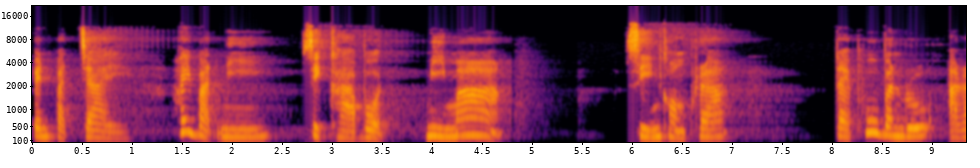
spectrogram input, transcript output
เป็นปัจจัย ให้บัดนี้สิกขาบทมีมาก ศีลของพระ แต่ผู้บรรลุอร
